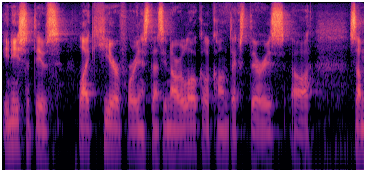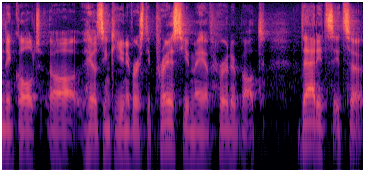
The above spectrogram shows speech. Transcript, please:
initiatives like here, for instance, in our local context, there is uh, something called uh, Helsinki University Press. You may have heard about that. It's, it's, a,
